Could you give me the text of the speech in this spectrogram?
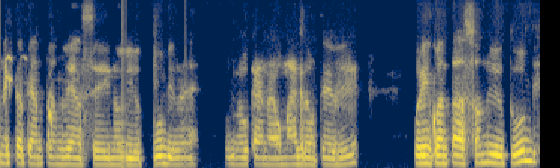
o que tá tentando vencer aí no YouTube, né? O meu canal Magrão TV. Por enquanto tá só no YouTube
